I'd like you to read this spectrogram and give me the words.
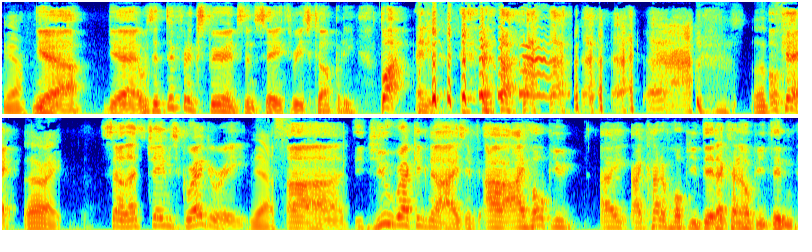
Yeah. yeah, yeah. It was a different experience than say Three's Company. But anyway, okay. All right. So that's James Gregory. Yes. Uh, did you recognize? If I I hope you, I, I kind of hope you did. I kind of hope you didn't.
